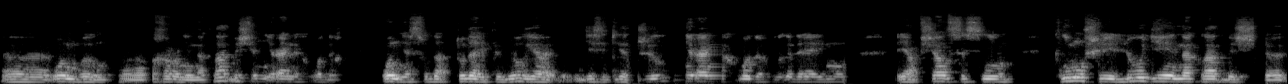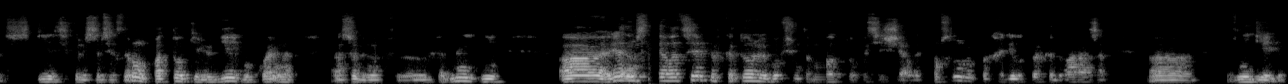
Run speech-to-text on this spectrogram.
Он был похоронен на кладбище в минеральных водах. Он меня сюда, туда и привел. Я 10 лет жил в минеральных водах благодаря ему. Я общался с ним. К нему шли люди на кладбище, съездили со всех сторон, потоки людей буквально, особенно в выходные дни. А рядом стояла церковь, которую, в общем-то, мало кто посещал. И там проходила только два раза а, в неделю.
